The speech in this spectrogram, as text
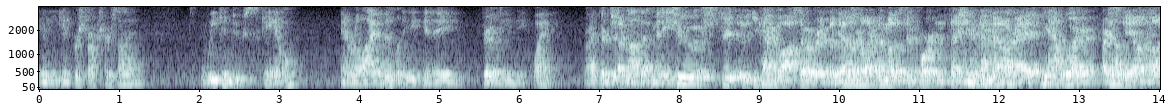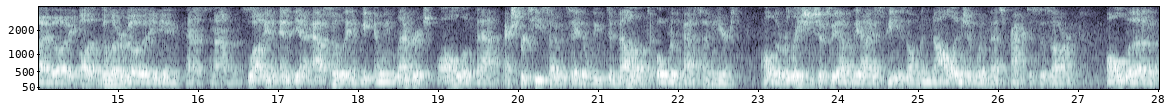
in the infrastructure side, we can do scale and reliability in a fairly unique way. Right? There're just Like, not that many. Two extreme. You kind of glossed over it, but those are like the most important things in email, right? Yeah, well, are, are and I'll- scale and reliability. Well, deliverability being kind of synonymous. Well, and, and yeah, absolutely, and we and we leverage all of that expertise. I would say that we've developed over the past seven years. All the relationships we have with the ISPs, all the knowledge of what best practices are, all the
